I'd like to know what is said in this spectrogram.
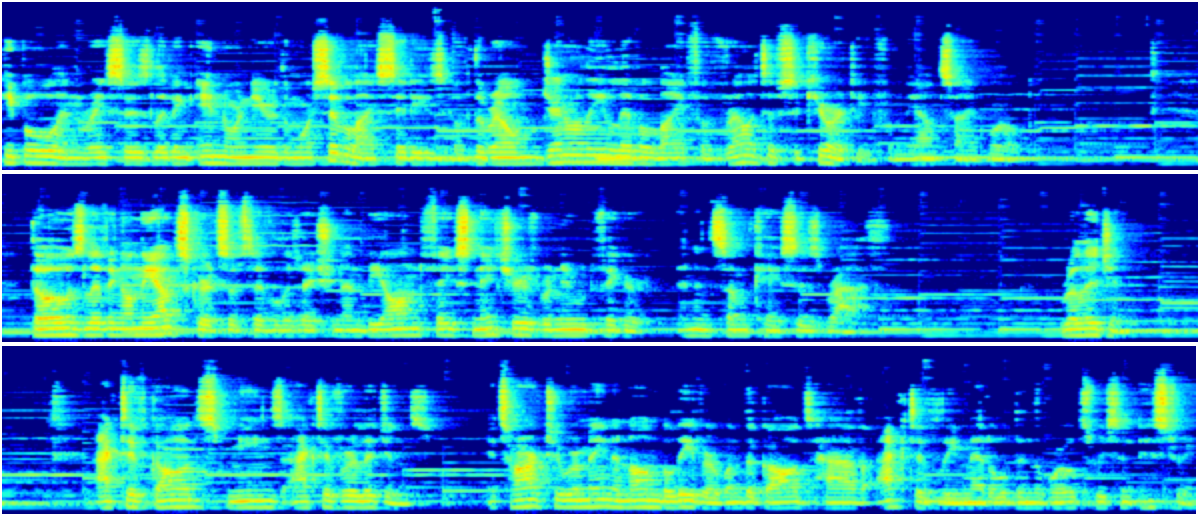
People and races living in or near the more civilized cities of the realm generally live a life of relative security from the outside world. Those living on the outskirts of civilization and beyond face nature's renewed vigor and, in some cases, wrath. Religion. Active gods means active religions, it's hard to remain a non believer when the gods have actively meddled in the world's recent history.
